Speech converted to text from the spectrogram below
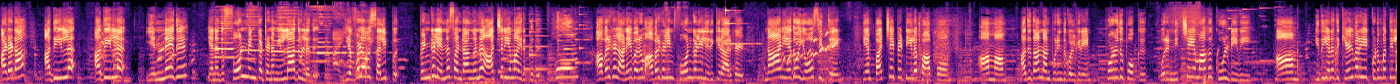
அடடா அது இல்ல அது இல்ல. என்ன இது? எனது போன் மின் கட்டணம் இல்லாதுள்ளது. எவ்வளவு சலிப்பு. பெண்கள் என்ன பண்றாங்கன்னு ஆச்சரியமா இருக்குது. ஹோம் அவர்கள் அனைவரும் அவர்களின் போன்களில் இருக்கிறார்கள். நான் ஏதோ யோசித்தேன். என் பச்சை பெட்டியில பாப்போம். ஆமாம் அதுதான் நான் புரிந்து கொள்கிறேன் பொழுதுபோக்கு ஒரு நிச்சயமாக கூல் டிவி ஆம் இது எனது கேழ்வரையை குடும்பத்தில்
